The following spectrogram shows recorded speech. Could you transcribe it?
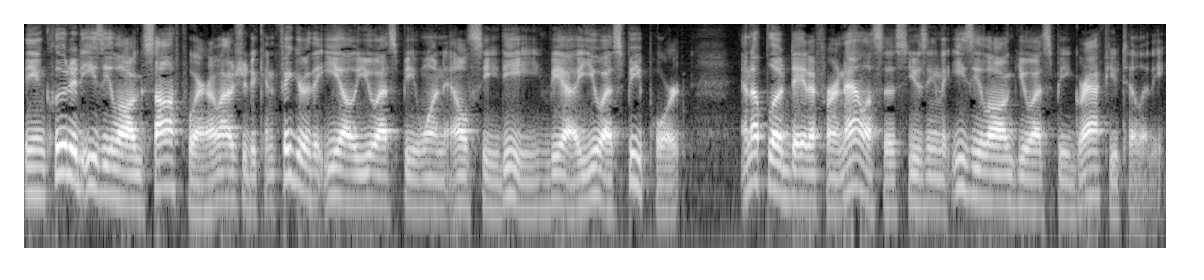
The included EasyLog software allows you to configure the ELUSB1 LCD via a USB port and upload data for analysis using the EasyLog USB Graph utility.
